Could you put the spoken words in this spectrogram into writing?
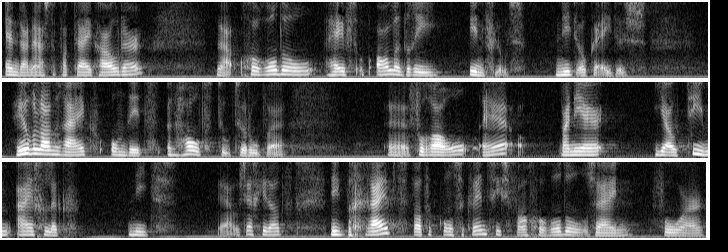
en daarnaast de praktijkhouder. Nou, geroddel heeft op alle drie invloed. Niet oké dus. Heel belangrijk om dit een halt toe te roepen. vooral hè, wanneer jouw team eigenlijk niet, ja, hoe zeg je dat, niet begrijpt wat de consequenties van geroddel zijn voor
